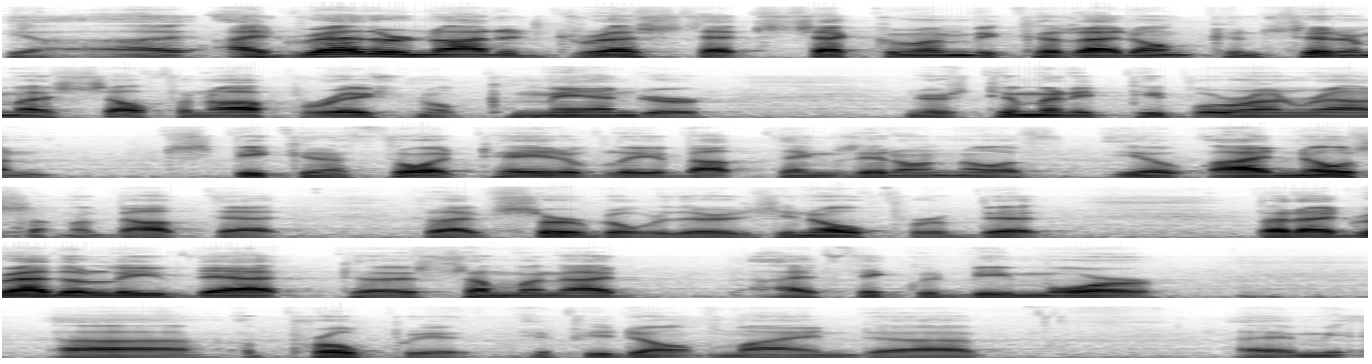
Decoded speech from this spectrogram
Yeah, I, would rather not address that second one because I don't consider myself an operational commander, and there's too many people run around speaking authoritatively about things they don't know if you know. I know something about that because I've served over there, as you know, for a bit, but I'd rather leave that to someone I I think would be more uh, appropriate, if you don't mind. Uh, I mean,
